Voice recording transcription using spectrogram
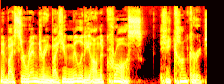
and by surrendering, by humility on the cross, he conquered.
